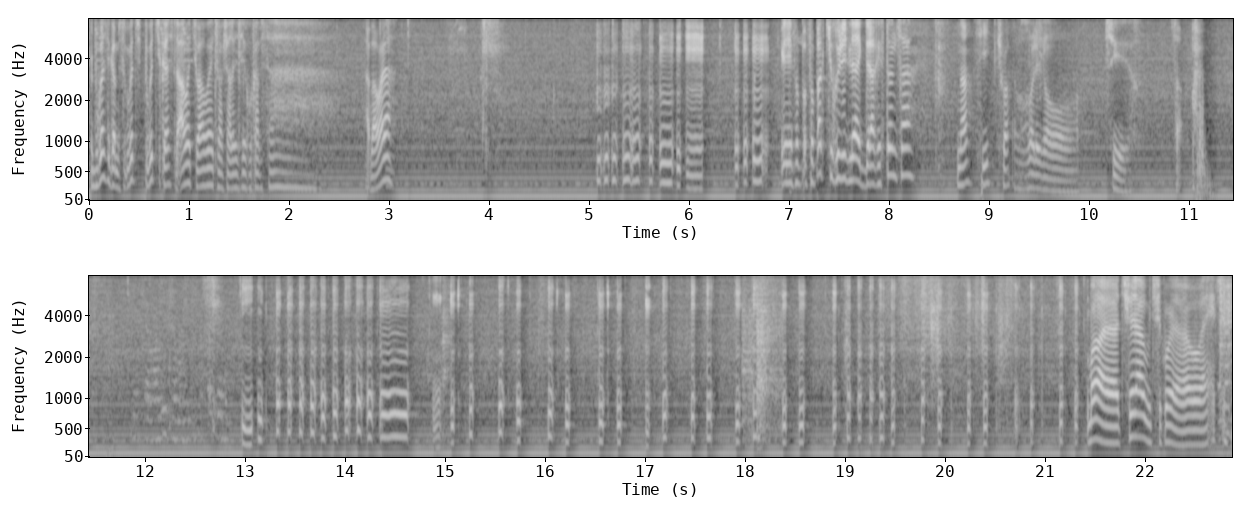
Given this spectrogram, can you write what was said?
Et pourquoi c'est comme ça? Pourquoi tu, pourquoi tu casses? Ah ouais, tu vois, ouais, tu vas faire zéros comme ça. Ah bah voilà. Et faut, faut pas que tu relis avec de la redstone, ça Non, si, tu vois, relais dans... Sur ça. Euh, tu es là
